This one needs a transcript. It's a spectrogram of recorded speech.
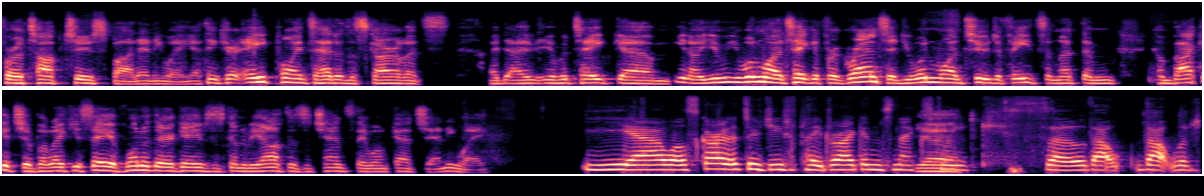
for a top two spot anyway. I think you're eight points ahead of the scarlets. I, I, it would take um, you know you, you wouldn't want to take it for granted. You wouldn't want two defeats and let them come back at you. But like you say if one of their games is going to be off there's a chance they won't catch you anyway yeah, well, Scarlets are due to play Dragons next yeah. week, so that that would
